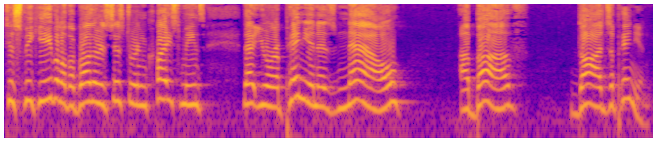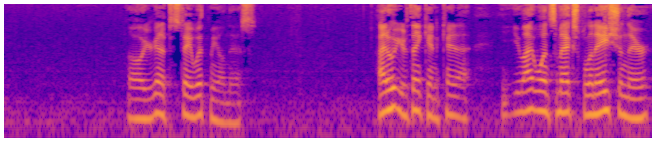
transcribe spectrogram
To speak evil of a brother or sister in Christ means that your opinion is now above God's opinion. Oh, you're going to have to stay with me on this. I know what you're thinking. I, you might want some explanation there.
